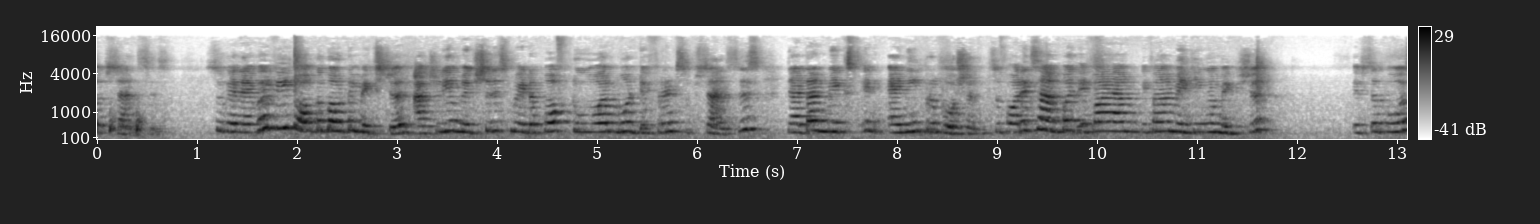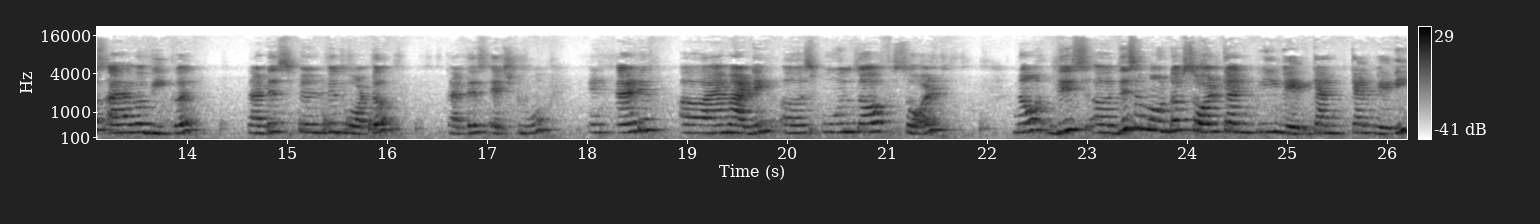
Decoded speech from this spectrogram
substances. So whenever we talk about a mixture, actually a mixture is made up of two or more different substances that are mixed in any proportion. So for example, if I am if I am making a mixture, if suppose I have a beaker that is filled with water, that is H2O, and, and if uh, I am adding uh, spoons of salt, now this uh, this amount of salt can be can can vary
